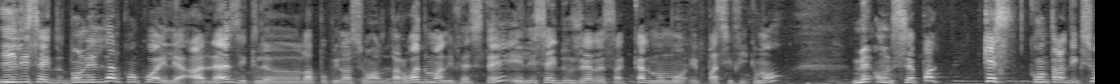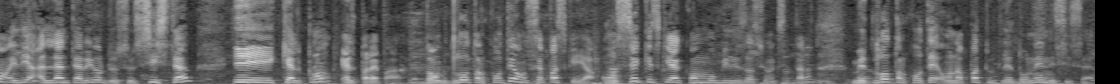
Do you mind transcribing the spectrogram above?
il essaye de donner l'air qu'en quoi il est à l'aise et que la population a le droit de manifester. Il essaye de gérer ça calmement et pacifiquement. Mais on ne sait pas quelle contradiction il y a à l'intérieur de ce système et quel plan elle prépare? Donc de l'autre côté, on ne sait pas ce qu'il y a. On sait qu'est-ce qu'il y a comme mobilisation, etc. Mais de l'autre côté, on n'a pas toutes les données nécessaires.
